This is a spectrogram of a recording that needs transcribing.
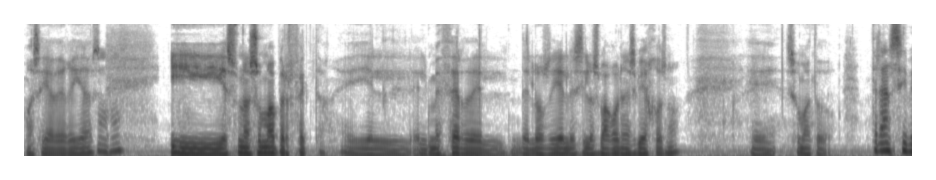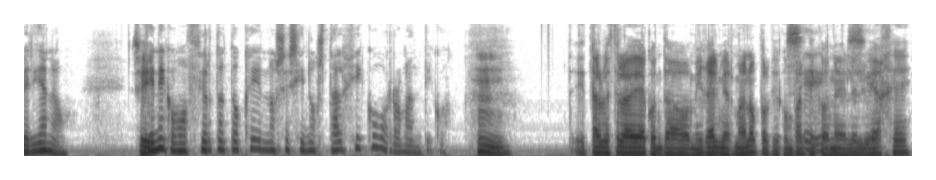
más allá de guías. Y es una suma perfecta. Y el, el mecer del, de los rieles y los vagones viejos, ¿no? Eh, suma todo. Transiberiano. Tiene como cierto toque, no sé si nostálgico o romántico. Hmm. Tal vez te lo había contado Miguel, mi hermano, porque compartí con él el viaje.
